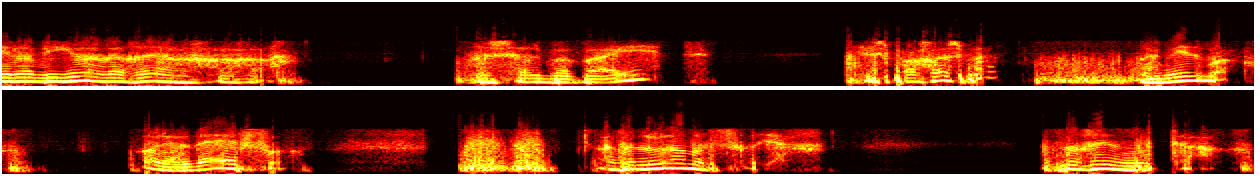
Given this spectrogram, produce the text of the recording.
אלא בגלל הריח הרע. למשל בבית, יש פח אשפה, במדבר, או לא יודע איפה, אבל הוא לא מסריח. לכן מותר.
